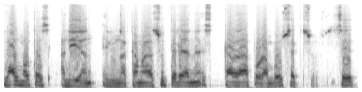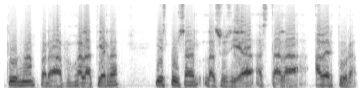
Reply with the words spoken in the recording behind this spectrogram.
Las motas anidan en una cámara subterránea excavada por ambos sexos. Se turnan para aflojar la tierra y expulsar la suciedad hasta la abertura.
